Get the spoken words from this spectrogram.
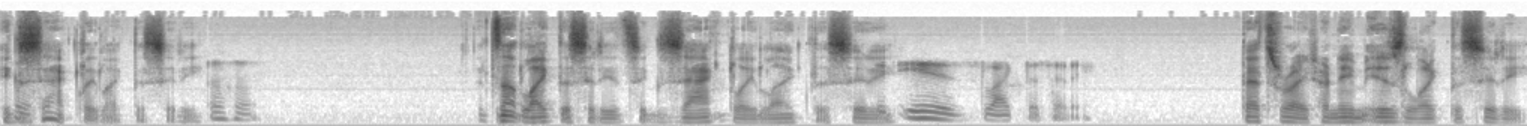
Exactly like the city. Uh-huh. It's not like the city, it's exactly like the city. It is like the city. That's right. Her name is like the city.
